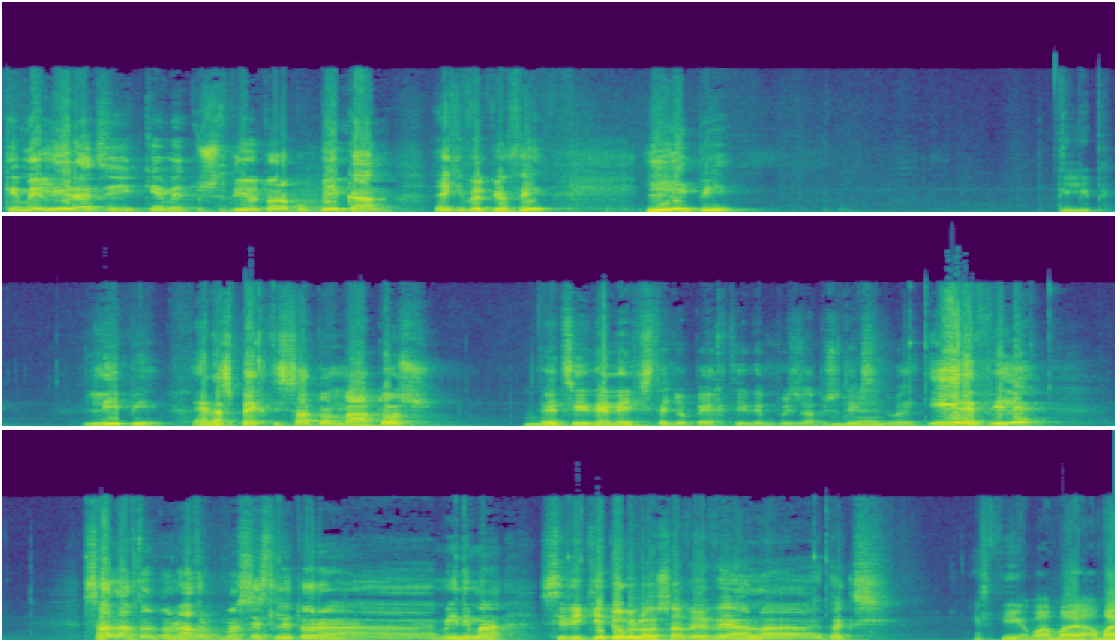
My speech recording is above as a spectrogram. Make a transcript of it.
και με Λίρατζι και με τους δύο τώρα που μπήκαν, έχει βελτιωθεί. Λείπει, Τι λείπει. λείπει ένας παίχτης σαν τον Μάτος, έτσι, δεν έχεις τέτοιο παίχτη, δεν μπορείς να πεις ότι Ναι. έχει τέτοιο παίχτη. Ή ρε φίλε, σαν αυτόν τον άνθρωπο που μας έστειλε τώρα μήνυμα στη δική του γλώσσα βέβαια, αλλά εντάξει. Στη- Άμα, άμα, άμα,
